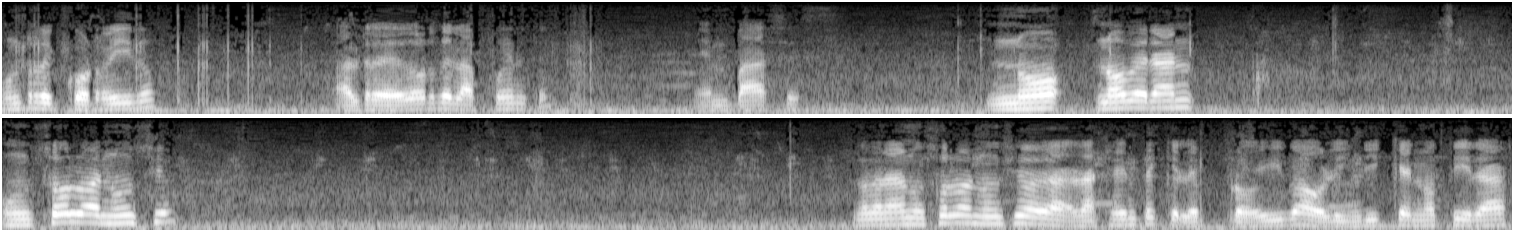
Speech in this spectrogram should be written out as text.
un recorrido alrededor de la fuente, envases. No, no verán un solo anuncio. No verán un solo anuncio a la gente que le prohíba o le indique no tirar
